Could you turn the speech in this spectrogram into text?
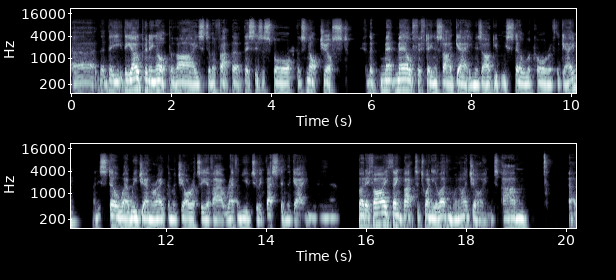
uh, the, the opening up of eyes to the fact that this is a sport that's not just the male 15-a-side game is arguably still the core of the game, and it's still where we generate the majority of our revenue to invest in the game. But if I think back to 2011 when I joined, um, uh,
